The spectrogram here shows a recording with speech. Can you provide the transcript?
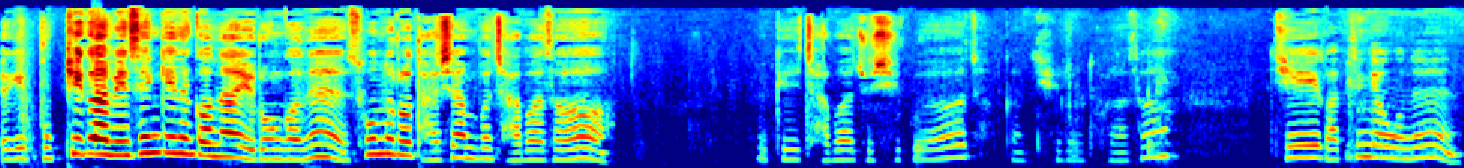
여기 부피감이 생기는 거나 이런 거는 손으로 다시 한번 잡아서 이렇게 잡아주시고요. 잠깐 뒤로 돌아서 뒤 같은 경우는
